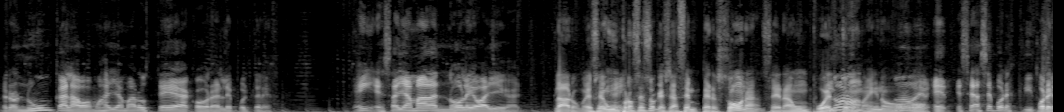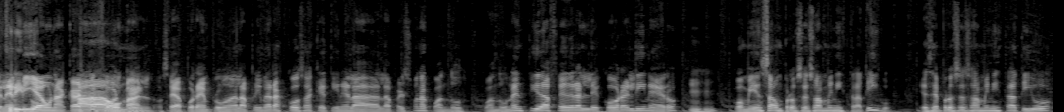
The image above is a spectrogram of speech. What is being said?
Pero nunca la vamos a llamar a usted a cobrarle por teléfono. Esa llamada no le va a llegar. Claro, ese es un proceso que se hace en persona. Será un puerto, No, no, me imagino. no, o- eh, eh, se hace por escrito. Por se escrito. le envía una carta Ah, formal. O sea, por ejemplo, una de las primeras cosas que tiene la, la persona cuando, cuando una entidad federal le cobra el dinero, comienza un proceso administrativo. Ese proceso administrativo,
